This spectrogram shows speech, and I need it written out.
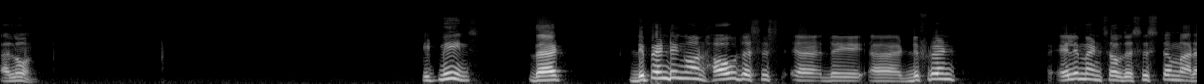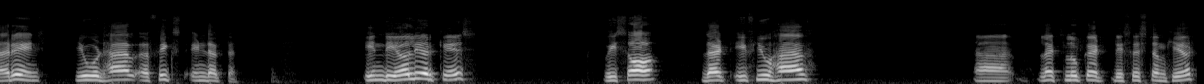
alone. It means that depending on how the, uh, the uh, different elements of the system are arranged you would have a fixed inductance. In the earlier case we saw that if you have uh, let us look at the system here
